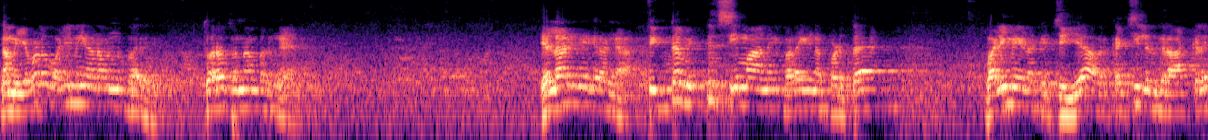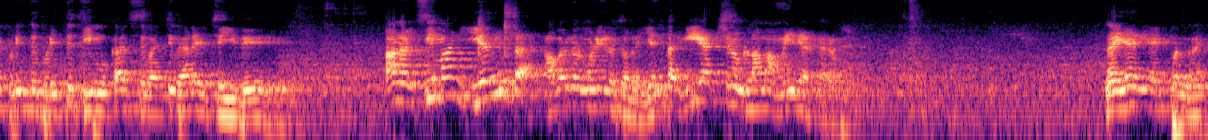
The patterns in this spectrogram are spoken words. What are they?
நம்ம எவ்வளவு வலிமையானவன்னு பாரு. துறை சொன்னா பாருங்க. எல்லாரும் கேட்கிறாங்க திட்டமிட்டு சீமானை பலகீனப்படுத்த வலிமை இழக்க செய்ய அவர் கட்சியில் இருக்கிற ஆட்களை பிடித்து பிடித்து திமுக வச்சு வேலையை செய்யுது. ஆனால் சீமான் எந்த அவர்கள் மொழியில சொல்றேன் எந்த ரியாக்ஷனும் இல்லாம அமைதியா இருக்காரு அவர். நான் ஏன் ரியாக்ட் பண்றேன்?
